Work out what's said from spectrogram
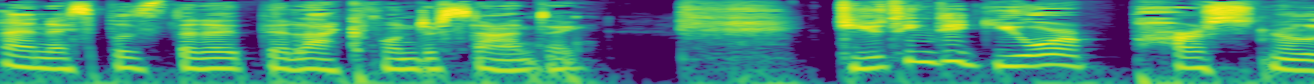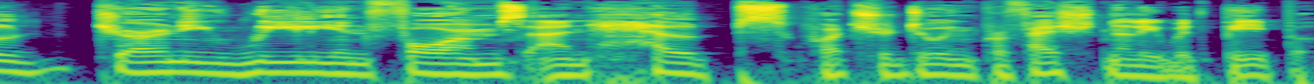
and I suppose the, the lack of understanding. Do you think that your personal journey really informs and helps what you're doing professionally with people?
